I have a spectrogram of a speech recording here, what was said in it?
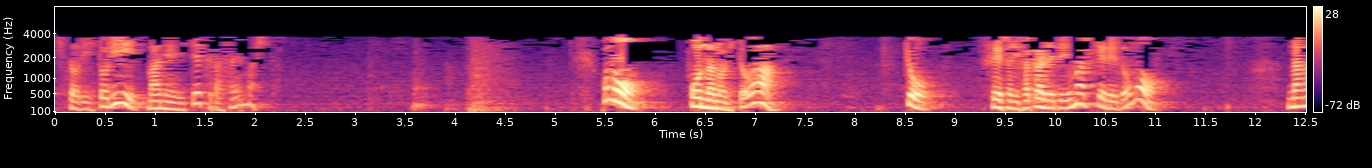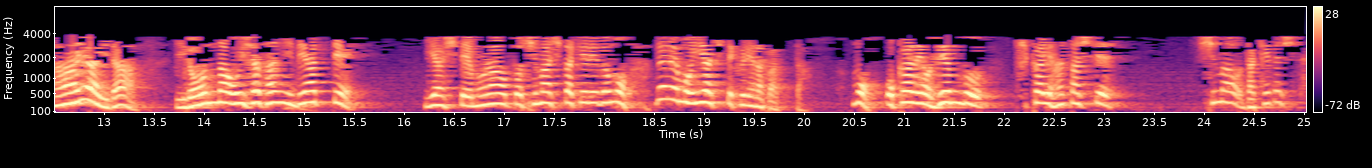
一人一人招いてくださいました。この女の人は、今日聖書に書かれていますけれども、長い間、いろんなお医者さんに出会って、癒してもらおうとしましたけれども、誰も癒してくれなかった。もうお金を全部使い果たしてしまうだけでした。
